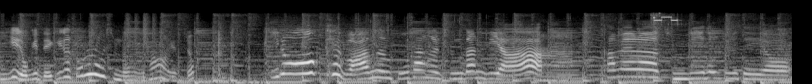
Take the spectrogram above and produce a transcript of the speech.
이게 여기 네 개가 쪼르르 있으면 너무 이상하겠죠? 이렇게 많은 보상을 준단디야. 카메라 준비해 주세요.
